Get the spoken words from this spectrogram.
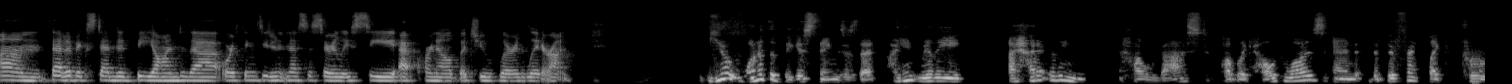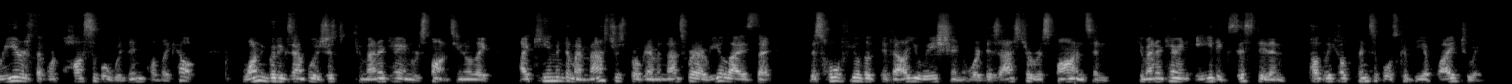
um, that have extended beyond that, or things you didn't necessarily see at Cornell but you've learned later on? You know, one of the biggest things is that I didn't really, I hadn't really how vast public health was and the different like careers that were possible within public health. One good example is just humanitarian response. You know, like I came into my master's program and that's where I realized that this whole field of evaluation or disaster response and humanitarian aid existed and public health principles could be applied to it.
